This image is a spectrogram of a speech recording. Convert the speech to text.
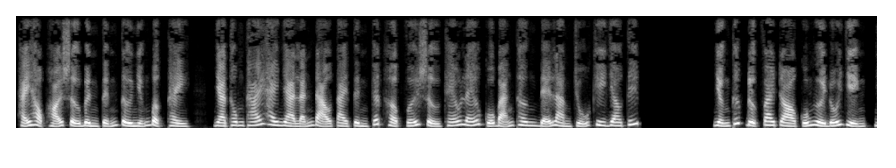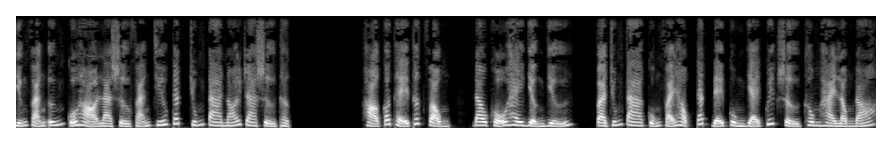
Hãy học hỏi sự bình tĩnh từ những bậc thầy, nhà thông thái hay nhà lãnh đạo tài tình kết hợp với sự khéo léo của bản thân để làm chủ khi giao tiếp. Nhận thức được vai trò của người đối diện, những phản ứng của họ là sự phản chiếu cách chúng ta nói ra sự thật. Họ có thể thất vọng, đau khổ hay giận dữ, và chúng ta cũng phải học cách để cùng giải quyết sự không hài lòng đó.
